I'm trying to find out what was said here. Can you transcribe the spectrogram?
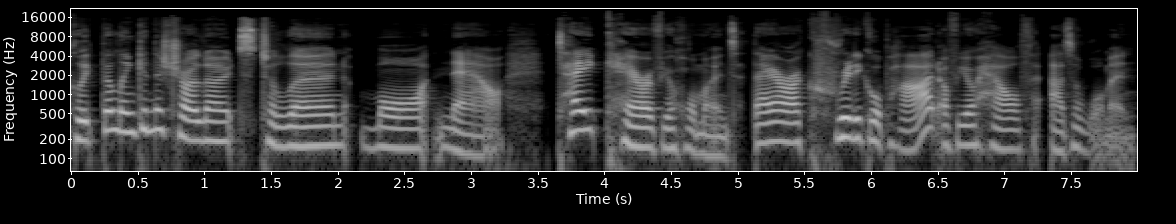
Click the link in the show notes to learn more now. Take care of your hormones, they are a critical part of your health as a woman.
